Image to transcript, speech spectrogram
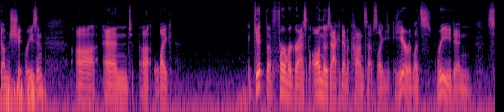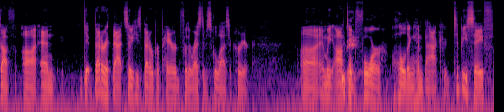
dumb shit reason," uh, and uh, like get the firmer grasp on those academic concepts. Like here, let's read and stuff, uh, and get better at that so he's better prepared for the rest of his scholastic career. Uh, and we opted for holding him back to be safe,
